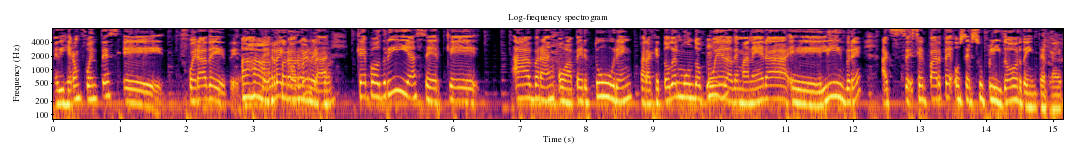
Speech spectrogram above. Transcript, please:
me dijeron fuentes eh, fuera de, de, Ajá, de récord, fuera de ¿verdad? récord. Que podría ser que abran o aperturen para que todo el mundo pueda de manera eh, libre ser parte o ser suplidor de internet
